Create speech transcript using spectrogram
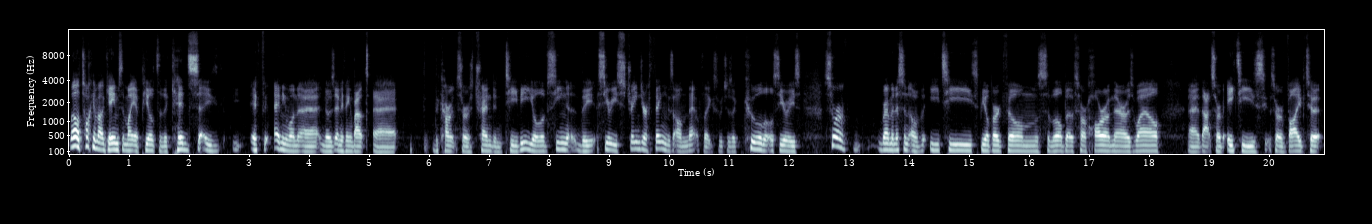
Well, talking about games that might appeal to the kids, uh, if anyone uh, knows anything about uh, the current sort of trend in TV, you'll have seen the series Stranger Things on Netflix, which is a cool little series, sort of reminiscent of E.T., Spielberg films, a little bit of sort of horror in there as well. Uh, that sort of 80s sort of vibe to it.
